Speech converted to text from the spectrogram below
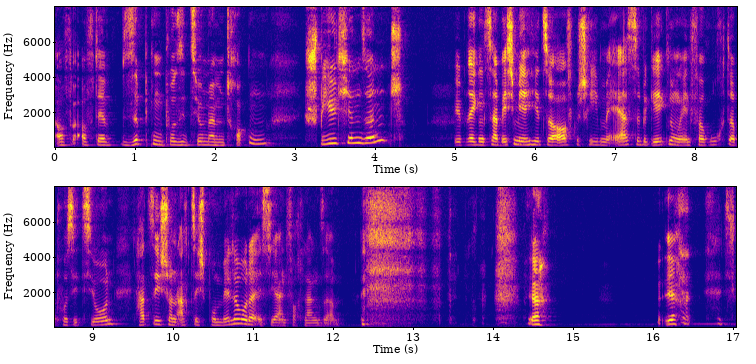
auf, auf der siebten Position beim Trockenspielchen sind. Übrigens habe ich mir hierzu aufgeschrieben, erste Begegnung in verruchter Position. Hat sie schon 80 Promille oder ist sie einfach langsam? Ja. Ja. Ich,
